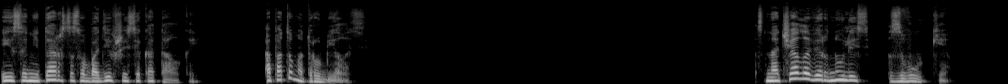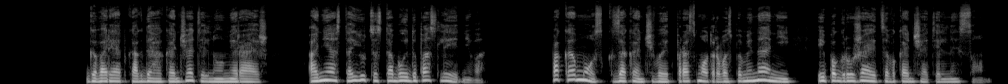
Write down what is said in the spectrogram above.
и санитар с освободившейся каталкой. А потом отрубилась. Сначала вернулись звуки. Говорят, когда окончательно умираешь, они остаются с тобой до последнего, пока мозг заканчивает просмотр воспоминаний и погружается в окончательный сон.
